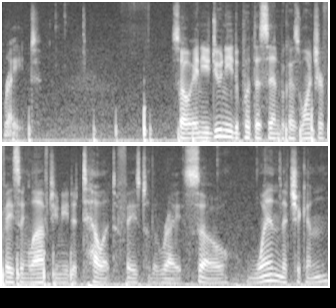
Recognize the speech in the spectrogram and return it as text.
Right. So, and you do need to put this in because once you're facing left, you need to tell it to face to the right. So, when the chicken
